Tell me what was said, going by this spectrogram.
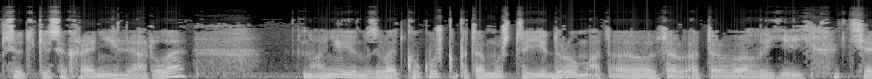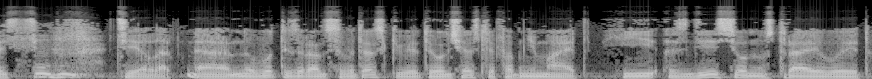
все-таки сохранили орла, но они ее называют кукушка, потому что ядром от, оторвало ей часть угу. тела. А, но вот из ранца вытаскивает, и он счастлив обнимает. И здесь он устраивает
